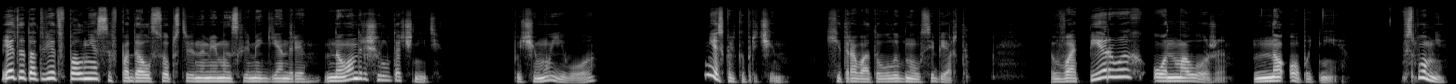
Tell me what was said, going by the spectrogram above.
Этот ответ вполне совпадал с собственными мыслями Генри, но он решил уточнить. Почему его? Несколько причин. Хитровато улыбнулся Берт. Во-первых, он моложе, но опытнее. Вспомни,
